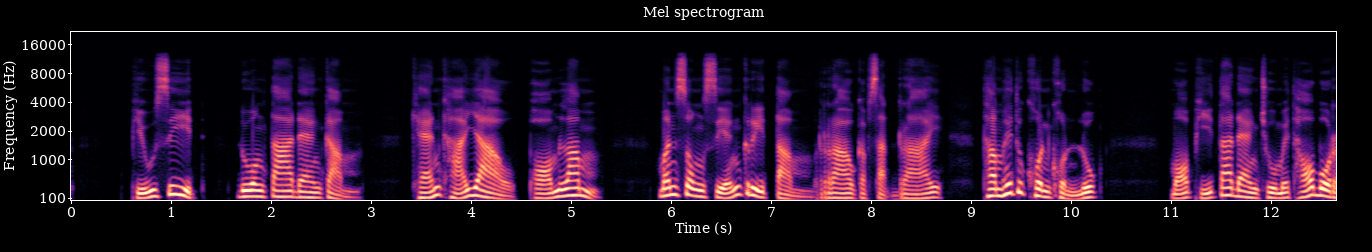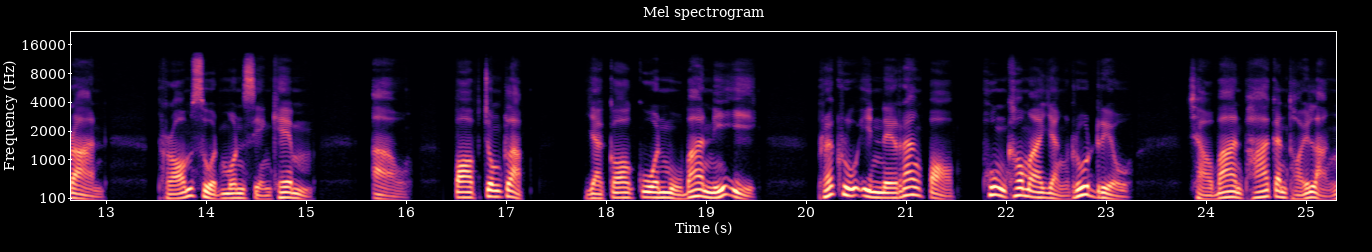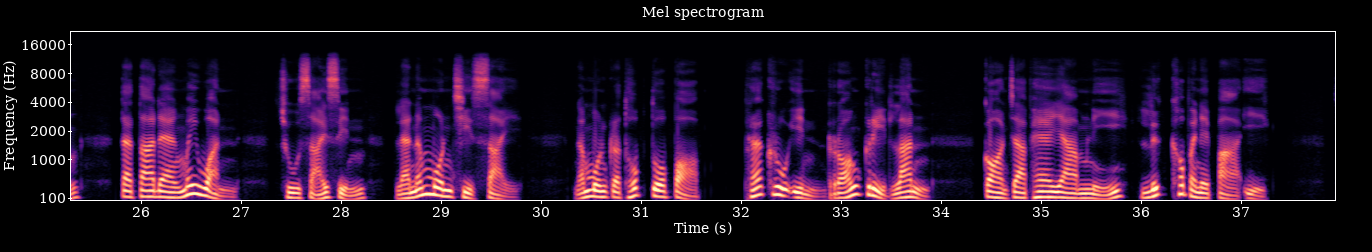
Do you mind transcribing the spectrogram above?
ผิวซีด ดวงตาแดงก่ำแขนขายาว ผอมล่ำมันส่งเสียงกรีดต่ำราวกับสัตว์ร้ายทำให้ทุกคนขนลุก หมอผีตาแดงชูไม้เท้าโบราณ พร้อมสวดมนต์เสียงเข้มอ้าวปอบจงกลับ อย่าก่อกวนหมู่บ้านนี้อีก พระครูอินในร่างปอบพุ่งเข้ามาอย่างรวดเร็ว ชาวบ้านพากันถอยหลัง แต่ตาแดงไม่หวั่น ชูสายสิญจนและน้ำมนต์ฉีดใส่ น้ำมนต์กระทบตัวปอบ พระครูอินร้องกรีดลั่น ก่อนจะพยายามหนีลึกเข้าไปในป่าอีก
